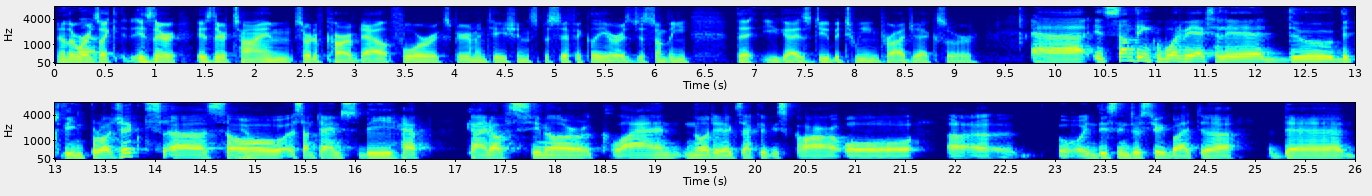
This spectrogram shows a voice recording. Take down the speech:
in other words, uh, like is there is there time sort of carved out for experimentation specifically, or is it just something that you guys do between projects, or? Uh, it's something what we actually do between projects. Uh, so yeah. sometimes we have kind of similar client, not exactly this car or uh, or in this industry, but uh, the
